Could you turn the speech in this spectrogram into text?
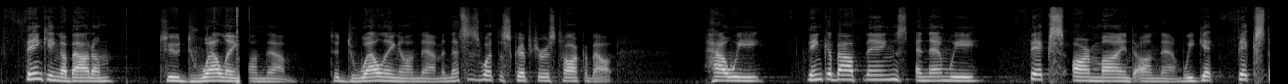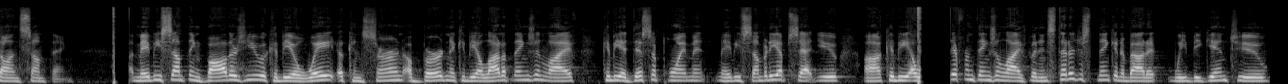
thinking about them to dwelling on them, to dwelling on them. And this is what the scriptures talk about how we think about things and then we fix our mind on them. We get fixed on something. Maybe something bothers you. It could be a weight, a concern, a burden. It could be a lot of things in life. It could be a disappointment. Maybe somebody upset you. Uh, it could be a lot of different things in life. But instead of just thinking about it, we begin to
